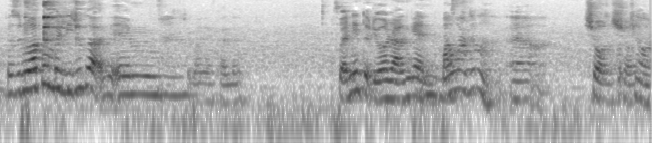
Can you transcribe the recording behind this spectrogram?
Lepas tu Noah pun beli juga um, macam mana colour. Sebab ni untuk diorang kan. Bawah tu apa? Uh, shawl, shawl. shawl.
